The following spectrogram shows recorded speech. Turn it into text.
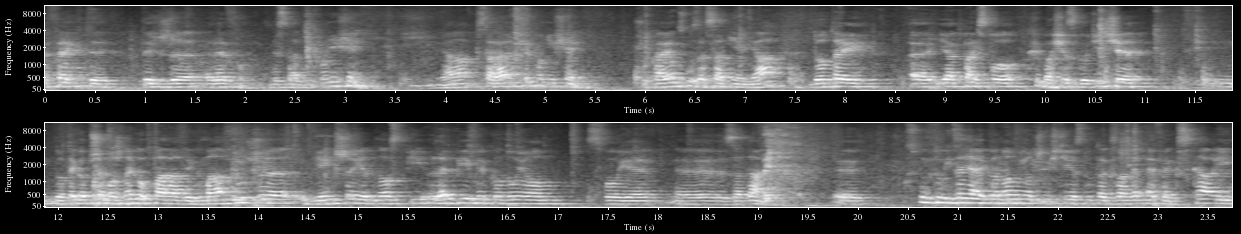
efekty tychże reform. Wystarczy poniesienie. Ja starałem się poniesienie, szukając uzasadnienia do tej, e, jak Państwo chyba się zgodzicie, do tego przemożnego paradygmatu, że większe jednostki lepiej wykonują swoje e, zadania. Z punktu widzenia ekonomii oczywiście jest tu tak zwany efekt skali,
